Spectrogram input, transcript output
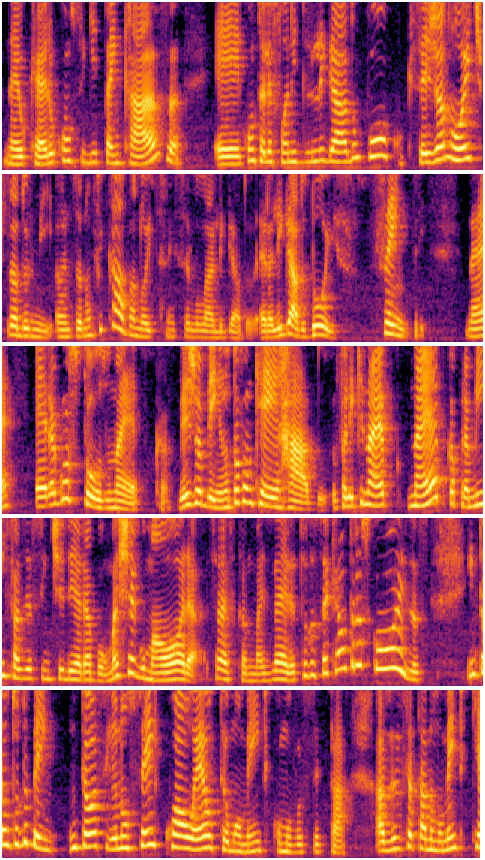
né? Eu quero conseguir estar em casa é, com o telefone desligado um pouco, que seja à noite para dormir. Antes eu não ficava à noite sem celular ligado, era ligado dois, sempre, né? era gostoso na época. Veja bem, eu não tô falando que é errado. Eu falei que na época, na época para mim fazia sentido e era bom. Mas chega uma hora, você vai ficando mais velha, tudo você quer outras coisas. Então tudo bem. Então assim, eu não sei qual é o teu momento como você tá. Às vezes você tá no momento que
